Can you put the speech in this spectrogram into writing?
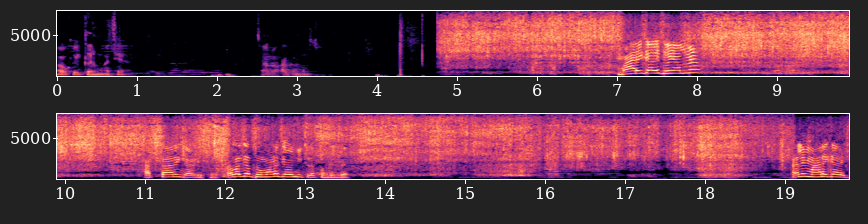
આવો કંઈક ઘરમાં છે ચાલો આગળ મળશું મારી ગાડી ધોઈ હાલ ને આ તારી ગાડી છે હાલો જો ધુમાડો જેવો નીકળે પંકજભાઈ ખાલી મારી ગાડી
